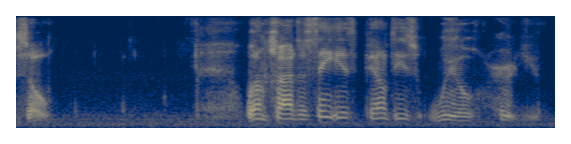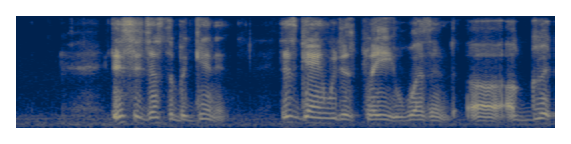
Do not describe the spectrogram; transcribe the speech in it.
So what I'm trying to say is penalties will hurt you. This is just the beginning. This game we just played wasn't uh, a good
